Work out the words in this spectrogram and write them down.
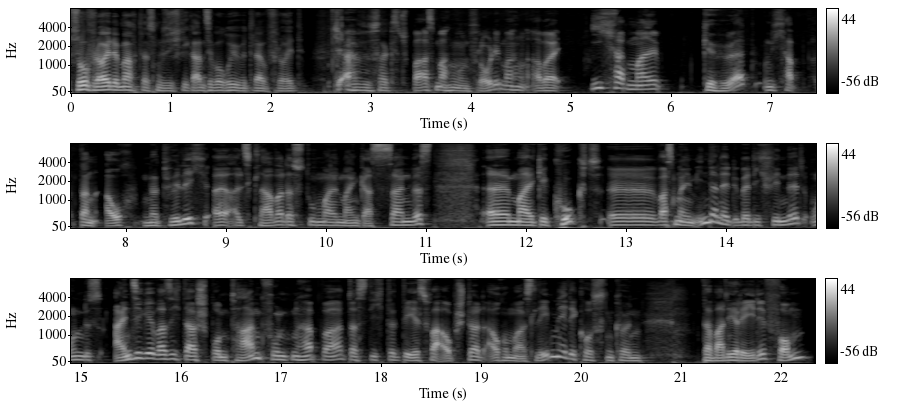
so Freude macht, dass man sich die ganze Woche über drauf freut. Ja, du sagst Spaß machen und Freude machen, aber ich habe mal gehört und ich habe dann auch natürlich, äh, als klar war, dass du mal mein Gast sein wirst, äh, mal geguckt, äh, was man im Internet über dich findet. Und das Einzige, was ich da spontan gefunden habe, war, dass dich der DSV Hauptstadt auch immer das Leben hätte kosten können. Da war die Rede vom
